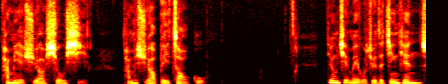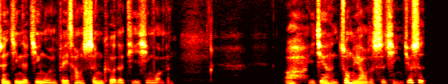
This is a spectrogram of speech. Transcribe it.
他们也需要休息。他们需要被照顾，弟兄姐妹，我觉得今天圣经的经文非常深刻的提醒我们啊，一件很重要的事情，就是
